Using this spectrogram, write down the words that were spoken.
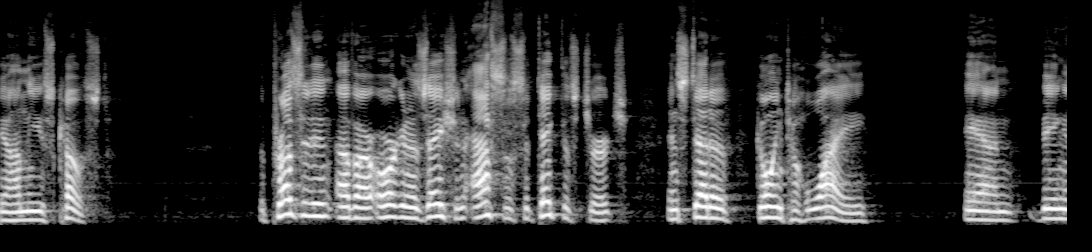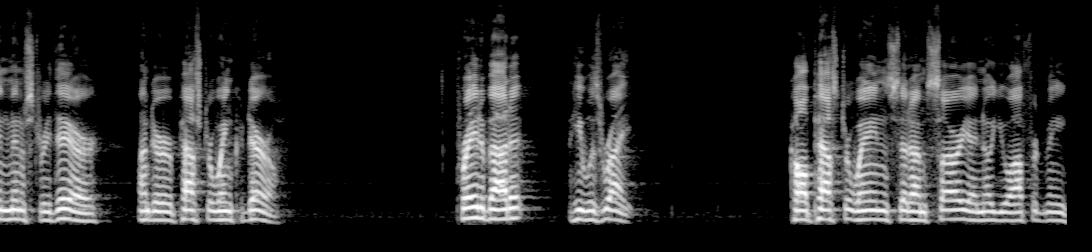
on the East Coast. The president of our organization asked us to take this church instead of going to Hawaii and being in ministry there under Pastor Wayne Cordeiro. Prayed about it, he was right. Called Pastor Wayne and said, I'm sorry, I know you offered me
